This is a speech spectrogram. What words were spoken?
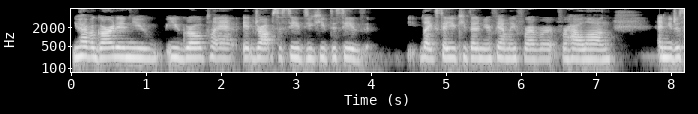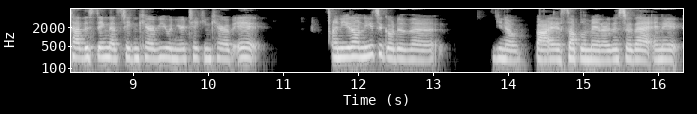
you have a garden, you, you grow a plant, it drops the seeds, you keep the seeds, like say you keep that in your family forever, for how long? And you just have this thing that's taking care of you and you're taking care of it. And you don't need to go to the, you know, buy a supplement or this or that. And it,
